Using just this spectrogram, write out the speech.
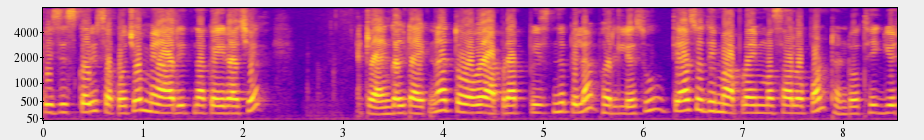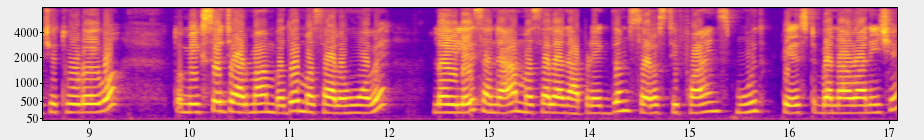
પીસીસ કરી શકો છો. મેં આ રીતના કર્યા છે ટ્રાયંગલ ટાઈપના તો હવે આપણા પીસને પહેલાં ભરી લેશું. ત્યાં સુધીમાં આપણો એ મસાલો પણ ઠંડો થઈ ગયો છે થોડો એવો. તો મિક્સર જારમાં બધો મસાલો હું હવે લઈ લઈશ અને આ મસાલાને આપણે એકદમ સરસથી ફાઇન સ્મૂથ પેસ્ટ બનાવવાની છે.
